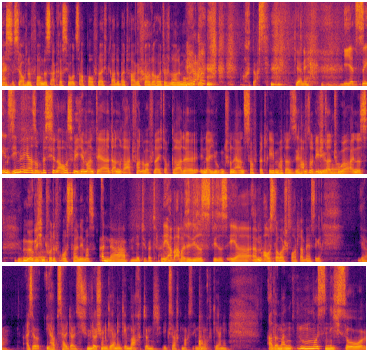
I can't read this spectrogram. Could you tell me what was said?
Es ist ja auch eine Form des Aggressionsabbaus, vielleicht gerade bei Tagesschau ja. oder heute Journal im Moment. Ja. Auch das. Gerne. Jetzt sehen Sie mir ja so ein bisschen aus wie jemand, der dann Radfahren aber vielleicht auch gerade in der Jugend schon ernsthaft betrieben hat. Also Sie haben so die ja. Statur eines ja. möglichen Tour de France-Teilnehmers. Ah, na, nicht übertreiben. Nee, aber, aber dieses, dieses eher ähm, Ausdauersportlermäßige. Ja, also ich habe es halt als Schüler schon gerne gemacht und wie gesagt, mache es immer noch gerne. Aber man muss nicht so,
